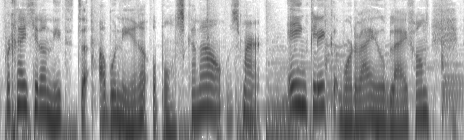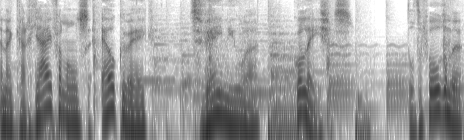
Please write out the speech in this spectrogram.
Vergeet je dan niet te abonneren op ons kanaal. Dus maar één klik worden wij heel blij van. En dan krijg jij van ons elke week twee nieuwe colleges. Tot de volgende.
